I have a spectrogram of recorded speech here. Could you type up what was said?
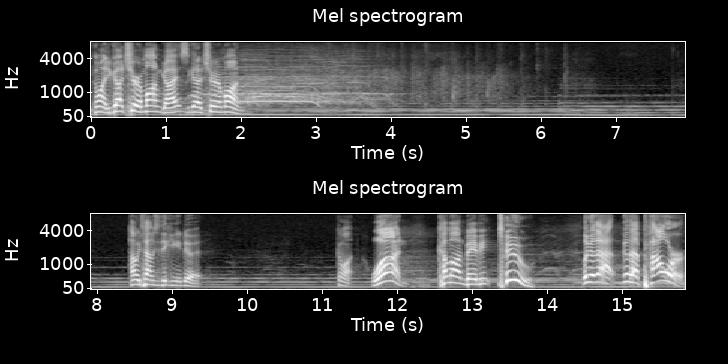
Come on, you gotta cheer him on, guys. You gotta cheer him on. How many times do you think you can do it? Come on. One. Come on, baby. Two. Look at that. Look at that power.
